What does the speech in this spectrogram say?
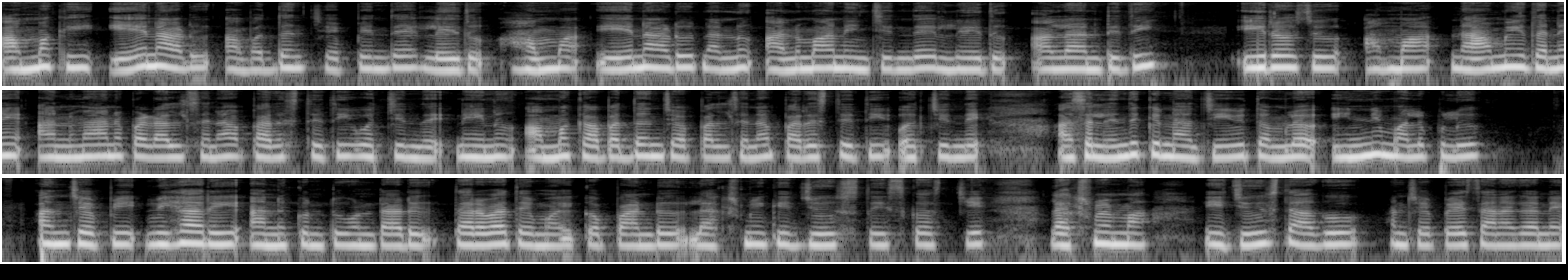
అమ్మకి ఏనాడు అబద్ధం చెప్పిందే లేదు. అమ్మ ఏనాడు నన్ను అనుమానించిందే లేదు. అలాంటిది ఈరోజు అమ్మ నా మీదనే అనుమానపడాల్సిన పరిస్థితి వచ్చింది. నేను అమ్మకి అబద్ధం చెప్పాల్సిన పరిస్థితి వచ్చింది. అసలు ఎందుకు నా జీవితంలో ఇన్ని మలుపులు అని చెప్పి విహారి అనుకుంటూ ఉంటాడు. తర్వాత ఏమో ఇక పండు లక్ష్మికి జ్యూస్ తీసుకొచ్చి లక్ష్మమ్మ ఈ జ్యూస్ తాగు అని చెప్పేసి అనగానే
